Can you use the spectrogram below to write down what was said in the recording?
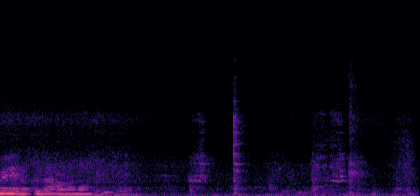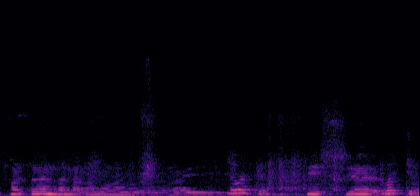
ഇഷ്ടമല്ല നോക്കിട്ടോ അടുത്തത് എന്തുണ്ടാക്കാൻ ഫിഷ്. ഇത് പറ്റും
